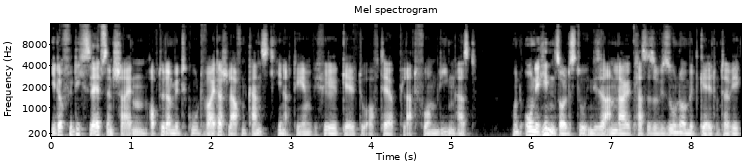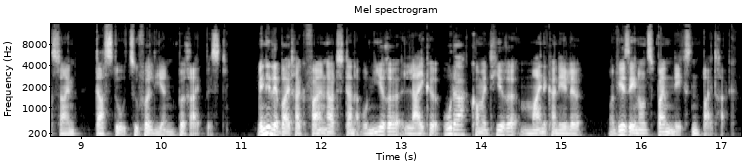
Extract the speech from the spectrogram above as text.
jedoch für dich selbst entscheiden, ob du damit gut weiterschlafen kannst, je nachdem, wie viel Geld du auf der Plattform liegen hast. Und ohnehin solltest du in dieser Anlageklasse sowieso nur mit Geld unterwegs sein, das du zu verlieren bereit bist. Wenn dir der Beitrag gefallen hat, dann abonniere, like oder kommentiere meine Kanäle und wir sehen uns beim nächsten Beitrag.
